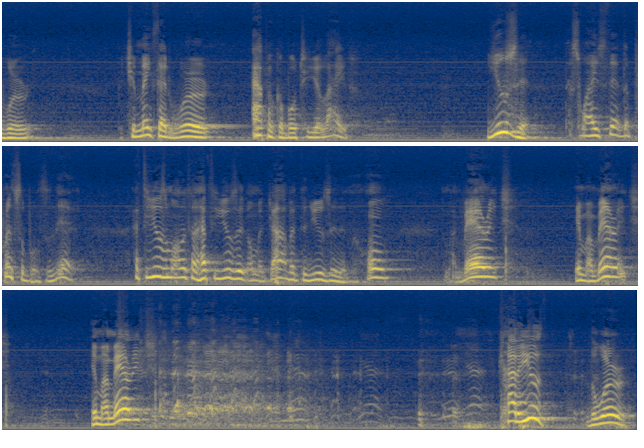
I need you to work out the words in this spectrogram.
word, but you make that word applicable to your life. Use it. That's why it's there. The principles are there have to use them all the time. I have to use it on my job. I have to use it in my home, in my marriage, in my marriage, in my marriage. To use the word.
